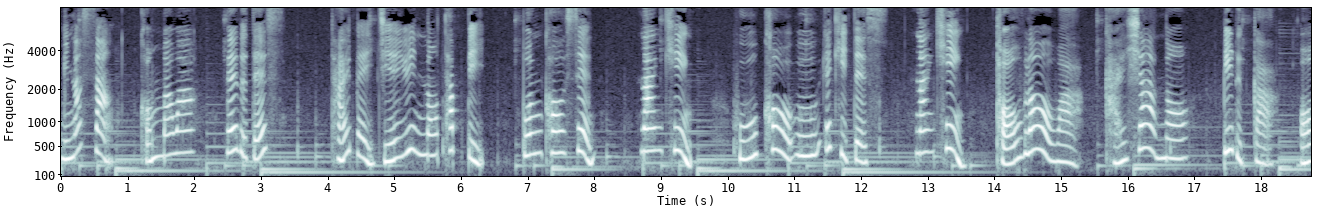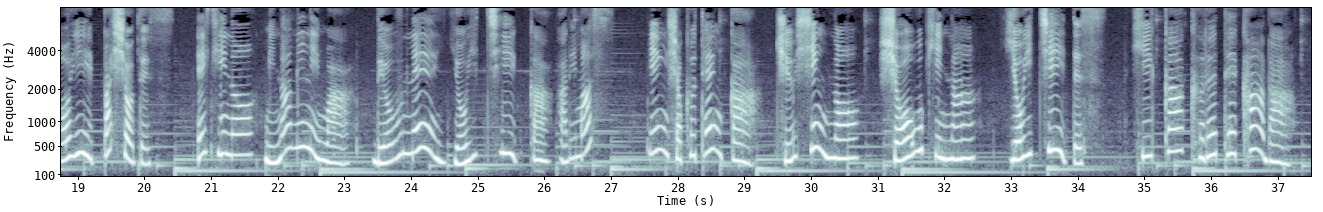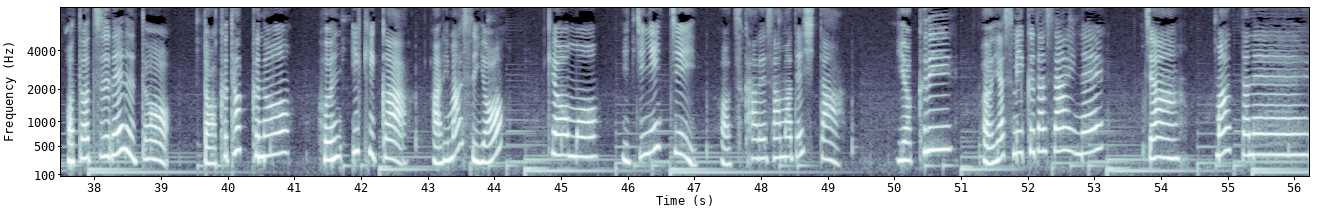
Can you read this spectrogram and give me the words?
皆さん、こんばんは。ベルです。台北捷運の旅、文庫線、南京、福港駅です。南京、灯籠は会社のビルが多い場所です。駅の南には遼寧夜市があります。飲食店が中心の小きな夜市です。日が暮れてから訪れると独特の雰囲気がありますよ。今日も一日お疲れ様でした。ゆっくりお休みくださいね。じゃあ、またね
